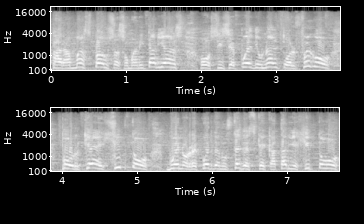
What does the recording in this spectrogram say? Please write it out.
para más pausas humanitarias o si se puede un alto al fuego. ¿Por qué a Egipto? Bueno, recuerden ustedes que Qatar y Egipto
